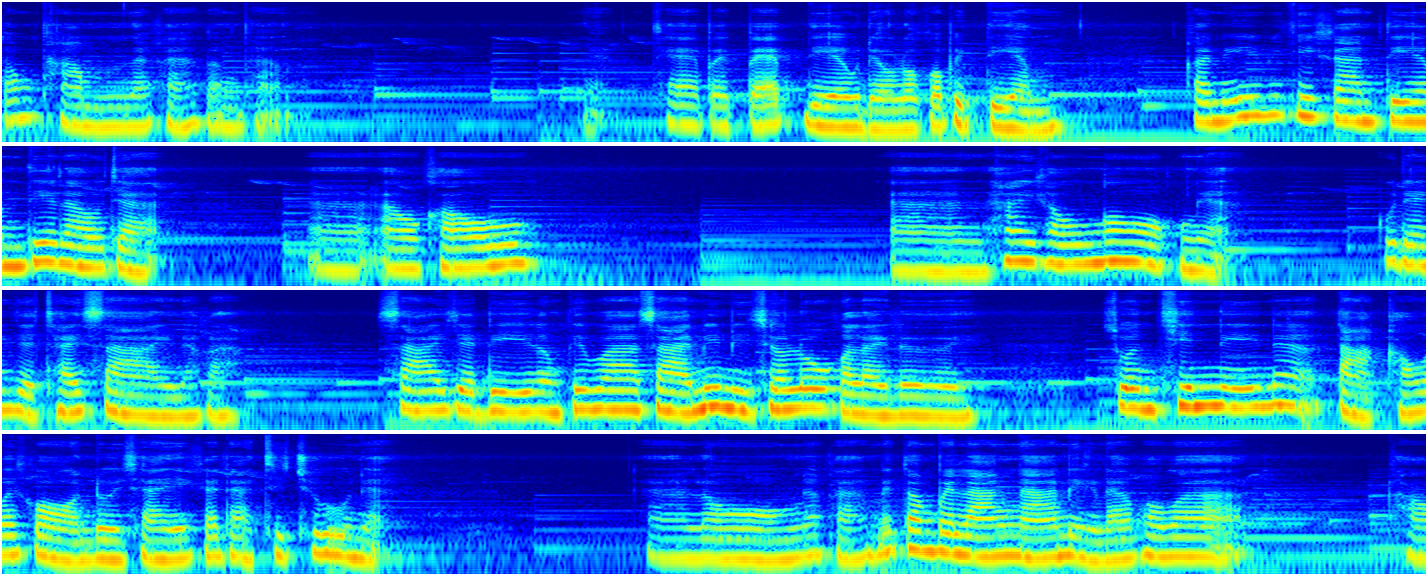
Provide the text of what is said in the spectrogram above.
ต้องทำนะคะ ต้องทำเนี่ยแช่ไปแป๊บเดียว เดี๋ยวเราก็ไปเตรียม คราวนี้วิธีการเตรียมที่เราจะเอาเขาให้เขางอกเนี่ยกูแดงจะใช้ทรายนะคะทรายจะดีตรงที่ว่าทรายไม่มีเชื้อโรคอะไรเลย ส่วนชิ้นนี้เนี่ยตากเขาไว้ก่อนโดยใช้กระดาษทิชชู่เนี่ย ลองนะคะ ไม่ต้องไปล้างน้ำอีกแล้ว เพราะว่าเขา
